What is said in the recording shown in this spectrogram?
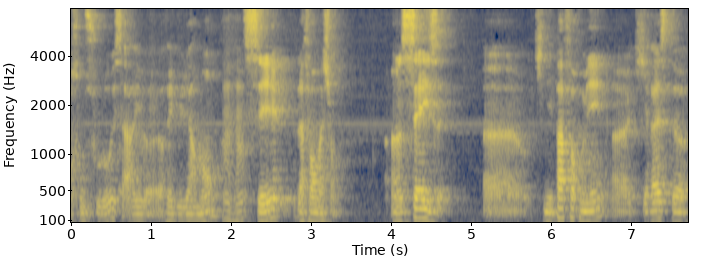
sont sous l'eau, et ça arrive euh, régulièrement, Mhm. c'est la formation. Un sales euh, qui n'est pas formé, euh, qui reste euh,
